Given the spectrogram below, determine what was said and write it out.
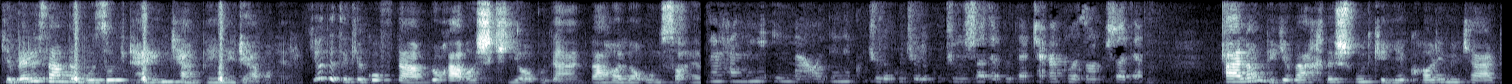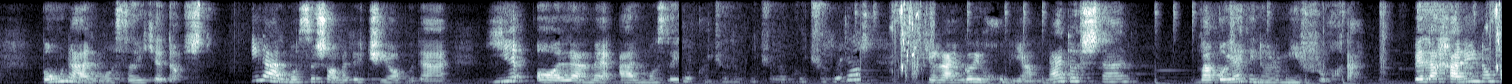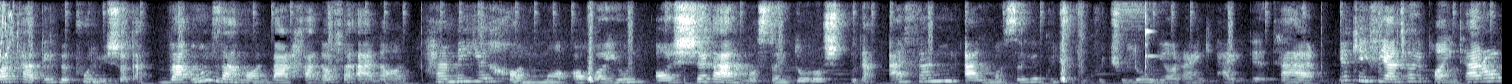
که برسم به بزرگترین کمپین جواهر. یادته که گفتم رقباش کیا بودن و حالا اون صاحب همه این معادن کوچولو کوچولو کوچولو شده چقدر بزرگ شده بود. الان دیگه وقتش بود که یه کاری می‌کرد با اون الماسایی که داشت. این الماسه شامل چیا بودن؟ یه عالمه الماسای کوچولو کوچولو کوچولو داشت که رنگای خوبی هم نداشتن و باید اینا رو میفروختن. بالاخره اینا باید تبدیل به پول می شدن و اون زمان برخلاف الان همه خانوما آقایون عاشق الماسای درشت بودن. اصلا اون الماسای کوچولو کوچولو یا رنگ پریده تر یا کیفیت های پایین تر رو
